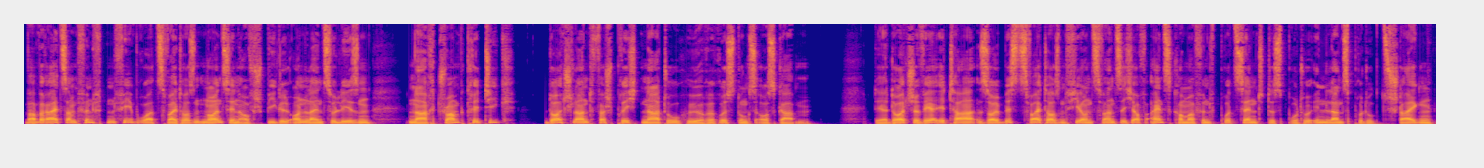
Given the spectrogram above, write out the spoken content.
war bereits am 5. Februar 2019 auf Spiegel Online zu lesen: Nach Trump-Kritik: Deutschland verspricht NATO höhere Rüstungsausgaben. Der deutsche Wehretat soll bis 2024 auf 1,5 Prozent des Bruttoinlandsprodukts steigen.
